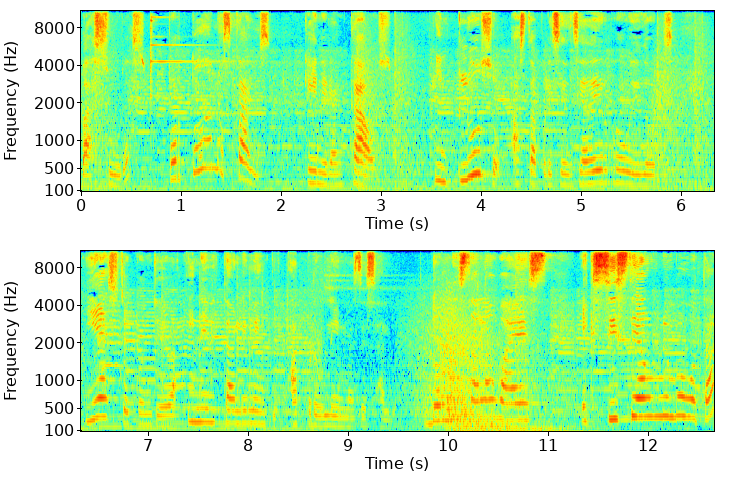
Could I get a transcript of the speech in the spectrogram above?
Basuras por todas las calles generan caos, incluso hasta presencia de roedores y esto conlleva inevitablemente a problemas de salud. ¿Dónde está la UAS? ¿Existe aún en Bogotá?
